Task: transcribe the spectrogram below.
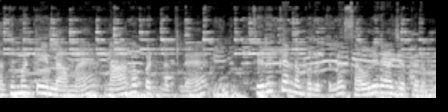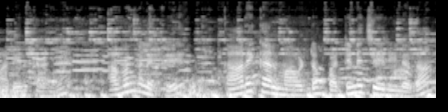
அது மட்டும் இல்லாமல் நாகப்பட்டினத்தில் திருக்கண்ணபுரத்தில் சௌரிராஜ பெருமாள் இருக்காங்க. அவங்களுக்கு காரைக்கால் மாவட்டம் பட்டினச்சேரியில் தான்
